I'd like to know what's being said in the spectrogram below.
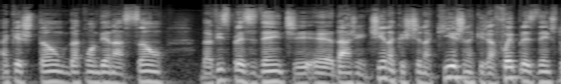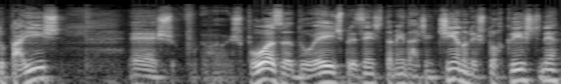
a questão da condenação da vice-presidente eh, da Argentina, Cristina Kirchner, que já foi presidente do país, eh, esposa do ex-presidente também da Argentina, Nestor Kirchner.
